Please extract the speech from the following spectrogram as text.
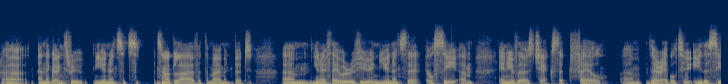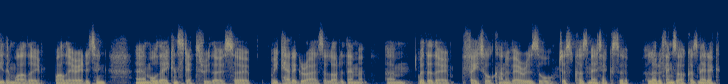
uh, and they're going through units, it's it's not live at the moment, but um, you know if they were reviewing units, they'll see um, any of those checks that fail. Um, they're able to either see them while they while they're editing, um, or they can step through those. So we categorize a lot of them, um, whether they're fatal kind of errors or just cosmetic. So a lot of things are cosmetic.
